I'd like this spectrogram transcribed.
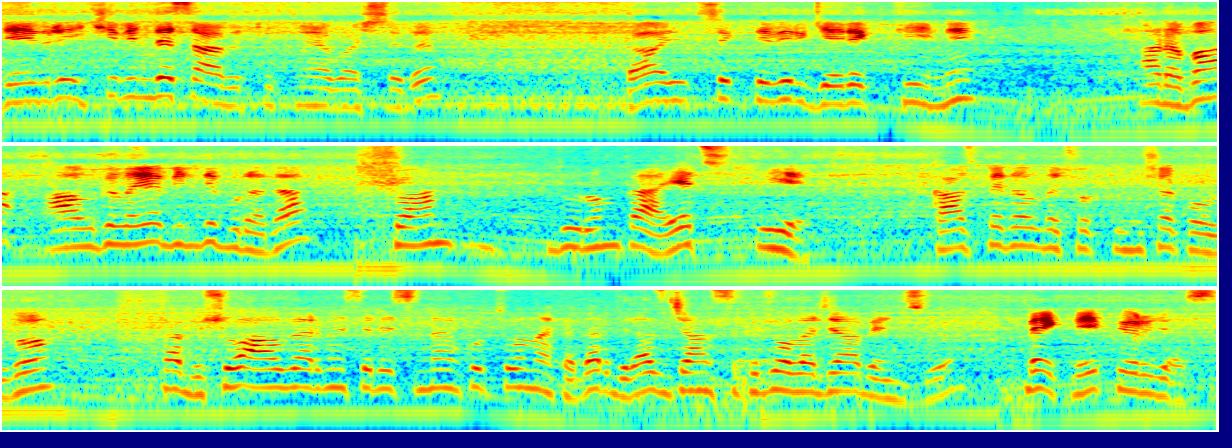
devri 2000'de sabit tutmaya başladı. Daha yüksek devir gerektiğini araba algılayabildi burada. Şu an durum gayet iyi. Gaz pedalı da çok yumuşak oldu. Tabii şu al ver meselesinden kurtulana kadar biraz can sıkıcı olacağı benziyor. Bekleyip göreceğiz.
